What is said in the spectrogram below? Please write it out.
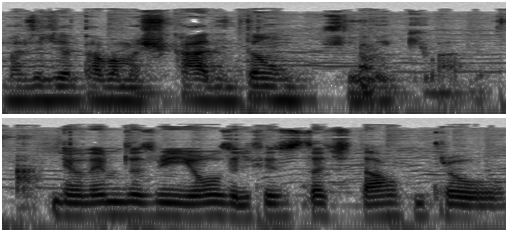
mas ele já tava machucado, então. Deixa eu ver aqui o Adai. Eu lembro de 2011, ele fez o touchdown contra o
